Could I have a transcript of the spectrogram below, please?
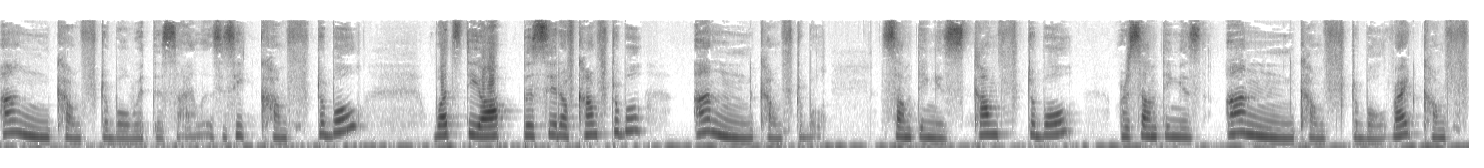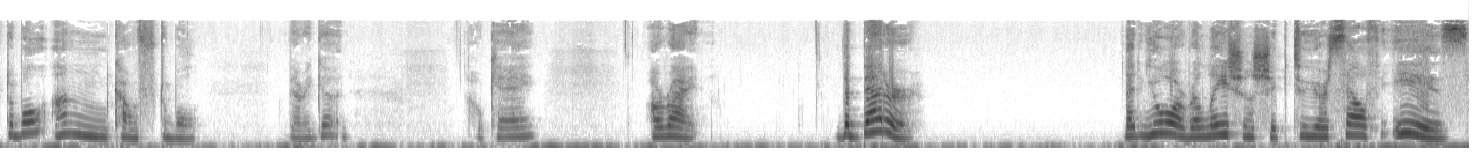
uncomfortable with this silence? Is he comfortable? What's the opposite of comfortable? Uncomfortable. Something is comfortable or something is uncomfortable, right? Comfortable, uncomfortable. Very good. Okay. All right. The better that your relationship to yourself is,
